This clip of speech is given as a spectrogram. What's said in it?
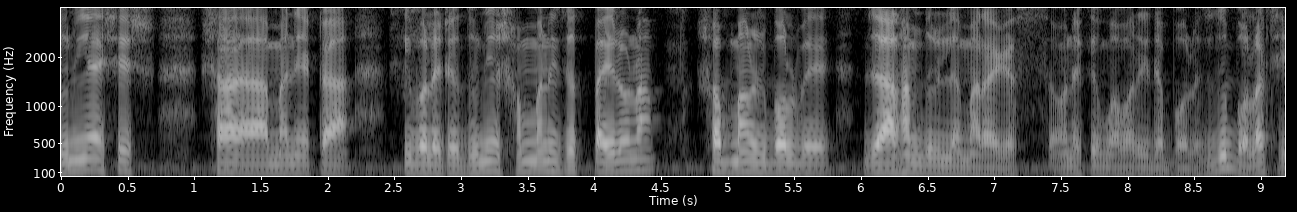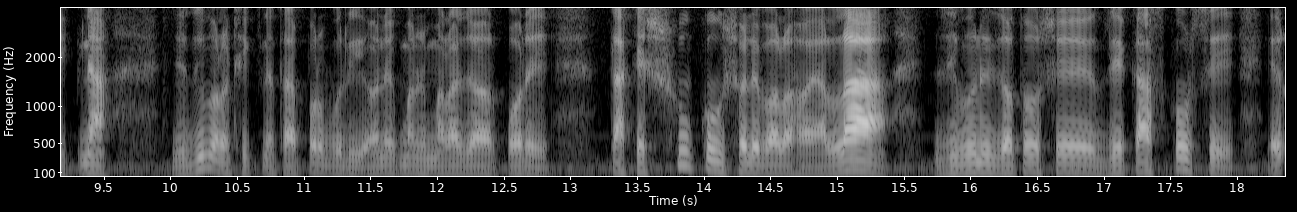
দুনিয়ায় শেষ মানে একটা কী বলে এটা দুনিয়া সম্মান ইজ্জত পাইল না। সব মানুষ বলবে যে আলহামদুলিল্লাহ মারা গেছে। অনেকে আবার এটা বলে। যদি বলা ঠিক না যদি বলা ঠিক না তারপর বলি অনেক মানুষ মারা যাওয়ার পরে তাকে সুকৌশলে বলা হয় আল্লাহ জীবনে যত সে যে কাজ করছে এর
